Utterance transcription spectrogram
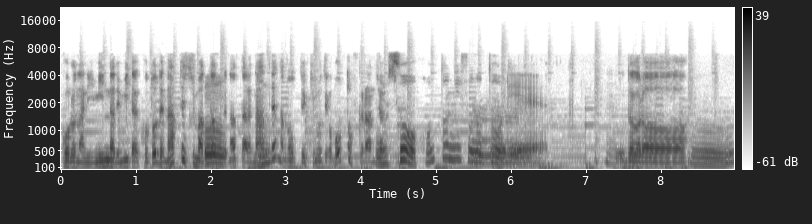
コロナにみんなで見たことでなってしまったってなったらなんでなのっていう気持ちがもっと膨らんじゃう。いやそう本当にその通り。だからうん。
